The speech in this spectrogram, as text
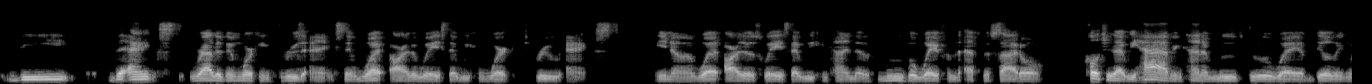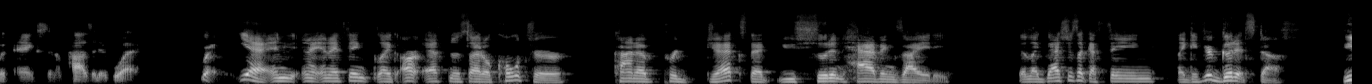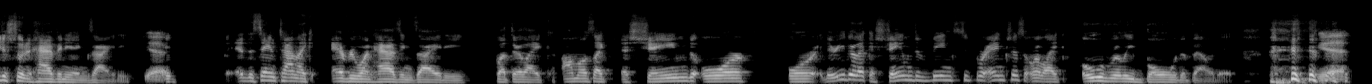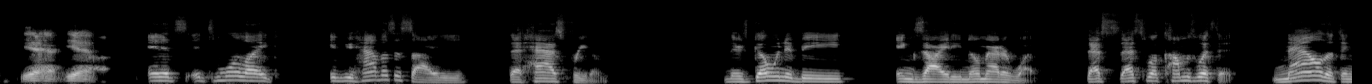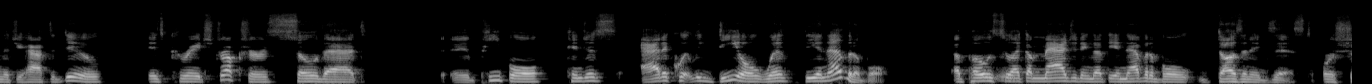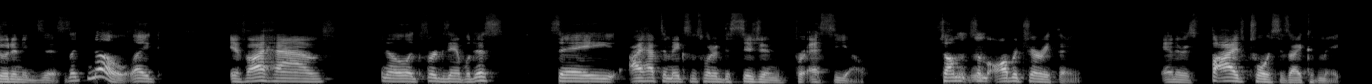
the the angst rather than working through the angst, and what are the ways that we can work through angst. You know, and what are those ways that we can kind of move away from the ethnocidal culture that we have and kind of move through a way of dealing with angst in a positive way. Right. Yeah, and and I, and I think like our ethnocidal culture kind of projects that you shouldn't have anxiety. That like that's just like a thing. Like if you're good at stuff, you just shouldn't have any anxiety. Yeah. It, at the same time, like everyone has anxiety, but they're like almost like ashamed or or they're either like ashamed of being super anxious or like overly bold about it. Yeah. Yeah. Yeah. and it's it's more like if you have a society that has freedom there's going to be anxiety no matter what that's that's what comes with it now the thing that you have to do is create structures so that uh, people can just adequately deal with the inevitable opposed to hmm like imagining that the inevitable doesn't exist or shouldn't exist. It's like no like if I have, you know, like for example, just say I have to make some sort of decision for SEO, some hmm some arbitrary thing, and there's five choices I could make.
